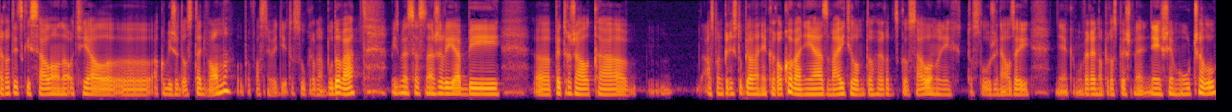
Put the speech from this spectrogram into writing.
erotický salón odtiaľ akoby že dostať von, lebo vlastne vedie to súkromná budova. My sme sa snažili, aby Petržálka aspoň pristúpil na nejaké rokovania s majiteľom toho erotického salónu, nech to slúži naozaj nejakému verejnoprospešnejšiemu účelu,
